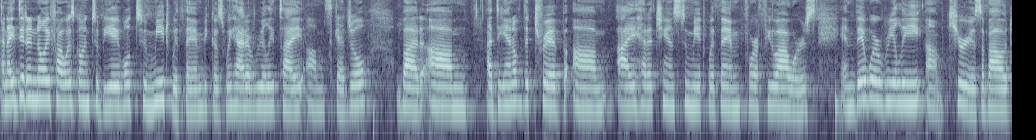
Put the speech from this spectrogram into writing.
and I didn't know if I was going to be able to meet with them because we had a really tight um, schedule. But um, at the end of the trip, um, I had a chance to meet with them for a few hours, and they were really um, curious about.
